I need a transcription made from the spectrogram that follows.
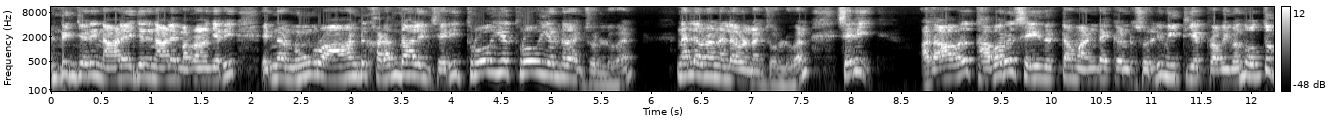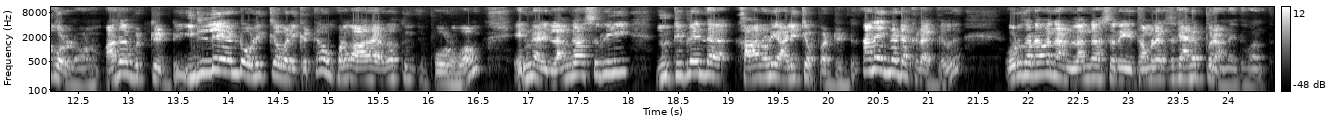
இன்றும் சரி நாளையும் சரி நாளை மறுநாளும் சரி என்ன நூறு ஆண்டு கடந்தாலும் சரி துரோகிய துரோகி என்று தான் சொல்லுவேன். நல்லவனா நல்லவன் நான் சொல்லுவேன். சரி அதாவது தவறு செய்துட்டோம் அண்டைக்குன்னு சொல்லி வீட்டிய பிரவி வந்து ஒத்துக்கொள்ளணும். அதை விட்டுட்டு இல்லை என்று ஒழிக்க வலிக்கிட்டு உங்களுக்கு ஆதாரத்தை தூக்கி போடுவோம். என்ன லங்காசிரி யூடியூப்ல இந்த காணொலி அழிக்கப்பட்டுட்டு ஆனால் என்னடா கிடக்குது? ஒரு தடவை நான் லங்காசிரி தமிழரசுக்கு அனுப்புனேன் இது வந்து.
